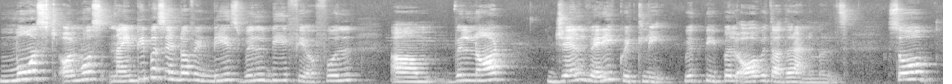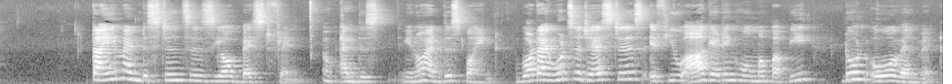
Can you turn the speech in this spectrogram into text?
Most almost 90% of indies will be fearful um, will not gel very quickly with people or with other animals. So time and distance is your best friend okay. at this you know at this point. What i would suggest is if you are getting home a puppy don't overwhelm it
